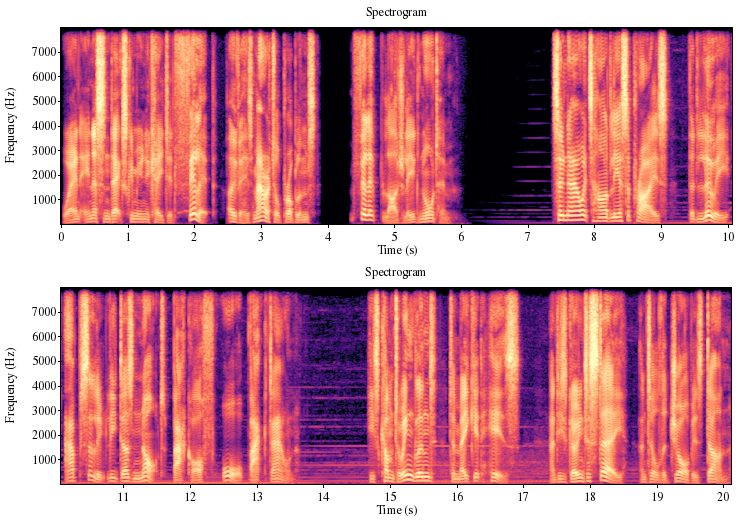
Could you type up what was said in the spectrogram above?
When Innocent excommunicated Philip over his marital problems, Philip largely ignored him. So now it's hardly a surprise that Louis absolutely does not back off or back down. He's come to England to make it his, and he's going to stay until the job is done.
